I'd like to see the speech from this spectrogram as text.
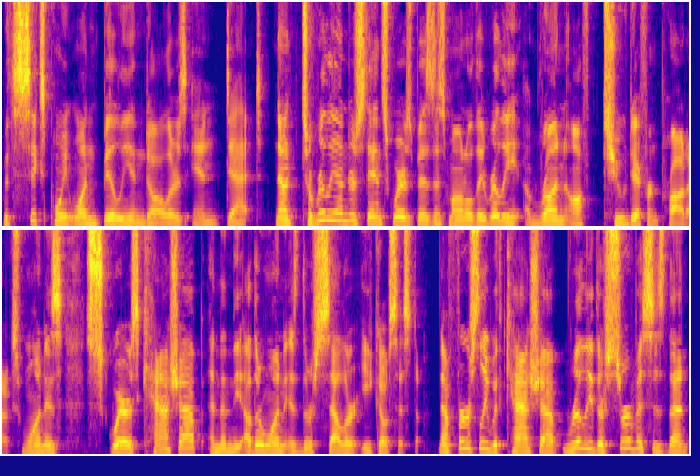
with $6.1 billion in debt. Now, to really understand Square's business model, they really run off two different products. One is Square's Cash App, and then the other one is their seller ecosystem. Now, firstly, with Cash App, really their service is that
